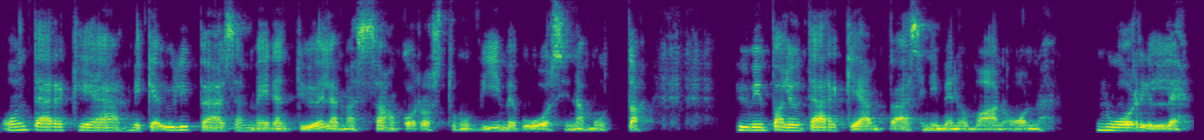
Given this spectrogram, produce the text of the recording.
on tärkeää, mikä ylipäänsä meidän työelämässä on korostunut viime vuosina, mutta hyvin paljon tärkeämpää se nimenomaan on nuorille.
